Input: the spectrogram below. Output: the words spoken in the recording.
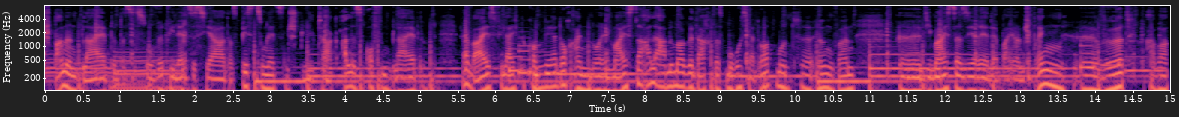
spannend bleibt und dass es so wird wie letztes Jahr, dass bis zum letzten Spieltag alles offen bleibt. Und wer weiß, vielleicht bekommen wir ja doch einen neuen Meister. Alle haben immer gedacht, dass Borussia Dortmund äh, irgendwann äh, die Meisterserie der Bayern sprengen äh, wird. Aber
